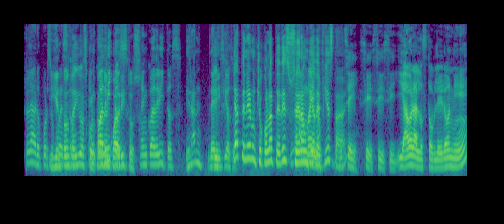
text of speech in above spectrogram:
claro, por Y supuesto. entonces la ibas cortando en cuadritos. En cuadritos. Eran eh, Deliciosos. Ya tener un chocolate de esos No, era un día de fiesta. ¿eh? Sí, sí, sí, sí. Y ahora los Toblerone,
